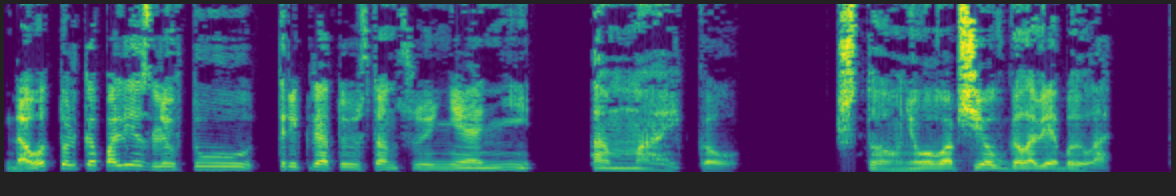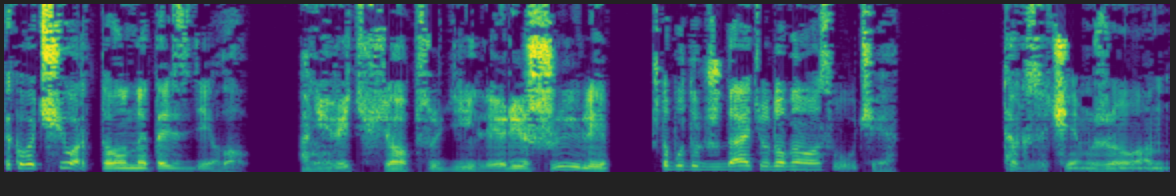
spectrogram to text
Да вот только полезли в ту треклятую станцию не они, а Майкл. Что у него вообще в голове было? Какого черта он это сделал? Они ведь все обсудили, решили, что будут ждать удобного случая. Так зачем же он?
